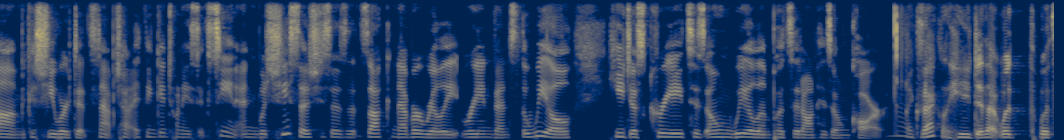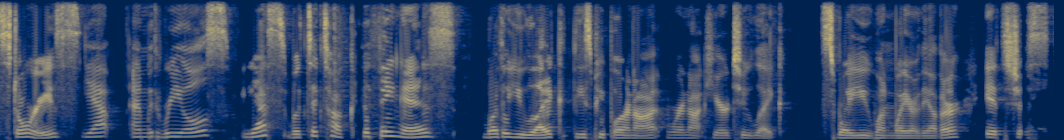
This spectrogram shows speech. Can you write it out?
um, because she worked at Snapchat, I think in 2016. And what she says, she says that Zuck never really reinvents the wheel. He just creates his own wheel and puts it on his own car. Exactly. He did that with with stories. Yep. And with reels, Yes, with TikTok. The thing is, whether you like these people or not, we're not here to like sway you one way or the other. It's just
